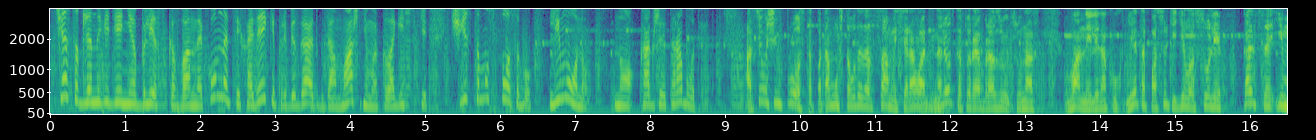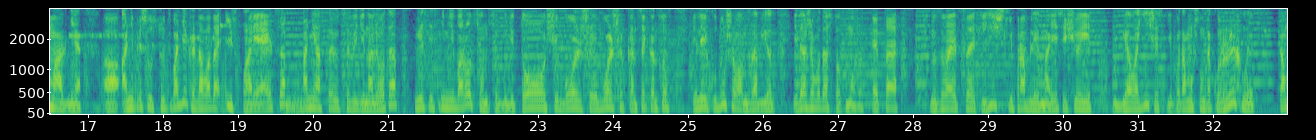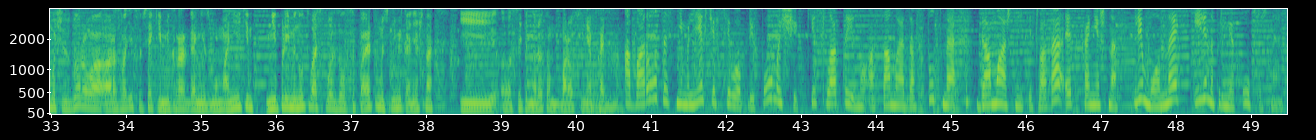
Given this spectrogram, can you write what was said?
Часто для наведения блеска в ванной комнате хозяйки прибегают к домашнему экологически чистому способу – лимону. Но как же это работает? А все очень просто, потому что вот этот самый сероватый налет, который образуется у нас в ванной или на кухне, это, по сути дела, соли кальция и магния. А, Они присутствуют в воде, когда вода испаряется, они остаются в виде налета. Если с ним не бороться, он все будет толще, больше и больше. В конце концов, и лейку душа вам забьет, и даже водосток может. Это, что называется, физические проблемы, а есть еще и биологические, потому что он такой рыхлый, там очень здорово разводиться всяким микроорганизмом. Они этим не применут воспользоваться, поэтому с ними, конечно, и э, с этим налетом бороться необходимо. А бороться с ним легче всего при помощи кислоты. Ну а самая доступная домашняя кислота – это, конечно, лимонная или, например, уксусная.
